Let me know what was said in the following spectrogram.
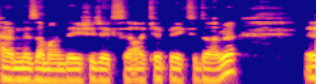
her ne zaman değişecekse AKP iktidarı e,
